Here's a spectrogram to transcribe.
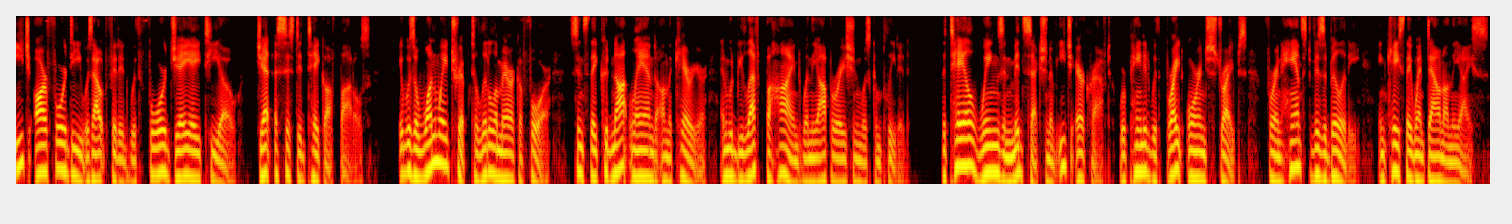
each R4D was outfitted with four JATO, jet assisted takeoff bottles. It was a one way trip to Little America 4 since they could not land on the carrier and would be left behind when the operation was completed. The tail, wings, and midsection of each aircraft were painted with bright orange stripes for enhanced visibility in case they went down on the ice.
